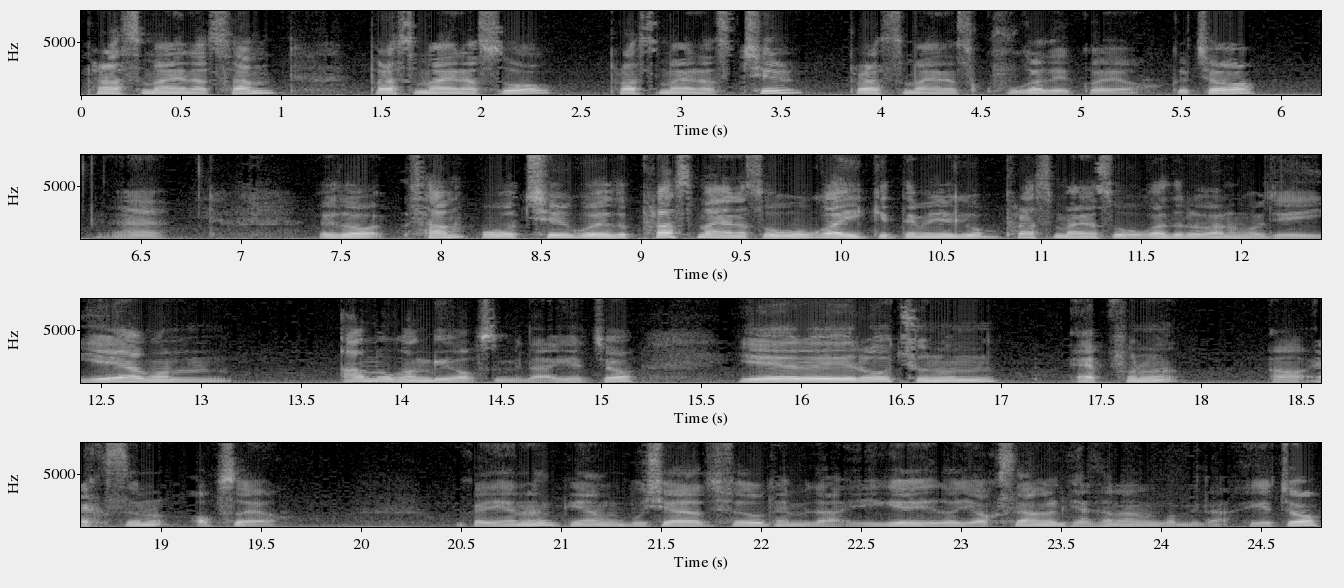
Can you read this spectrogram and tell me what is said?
플러스 마이너스 3, 플러스 마이너스 5, 플러스 마이너스 7, 플러스 마이너스 9가 될 거예요. 그쵸? 예. 그래서 3, 5, 7, 9에서 플러스 마이너스 5가 있기 때문에 여기 플러스 마이너스 5가 들어가는 거지. 얘하고는 아무 관계가 없습니다. 알겠죠? 얘로 주는 F는 어, X는 없어요. 그러니까 얘는 그냥 무시하셔도 됩니다. 이게 역상을 계산하는 겁니다. 알겠죠?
